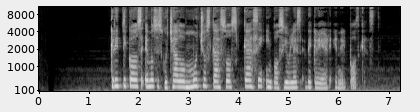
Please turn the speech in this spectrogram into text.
Crípticos, hemos escuchado muchos casos casi imposibles de creer en el podcast,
